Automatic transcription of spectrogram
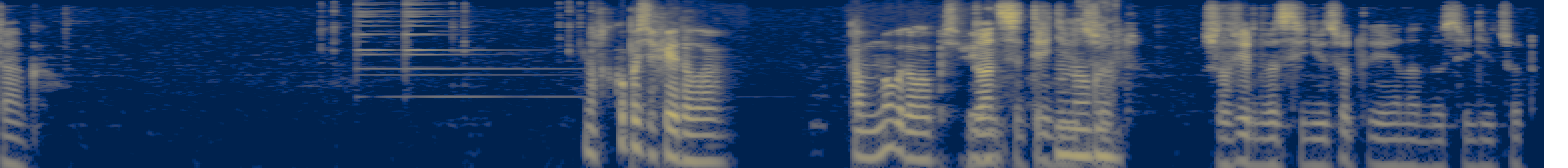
Так. Ну, сколько пассифей дала? Там много дала пассифей? 23 Много. 900. Шалфир 23 900 и она 23 900.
